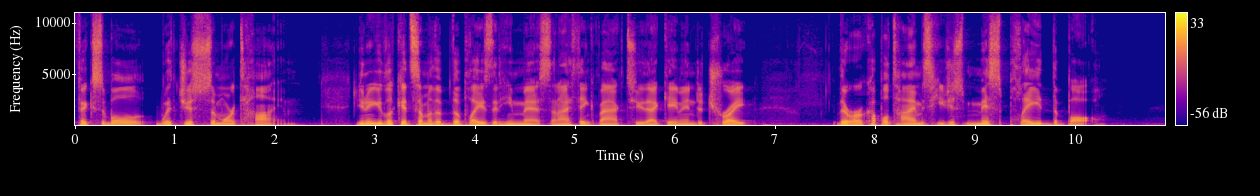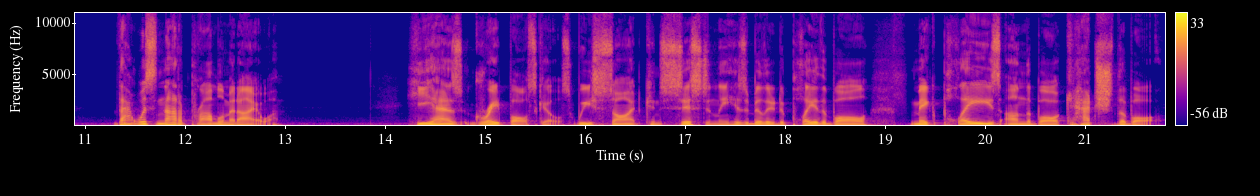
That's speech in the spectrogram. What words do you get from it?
fixable with just some more time. You know, you look at some of the, the plays that he missed, and I think back to that game in Detroit. There were a couple times he just misplayed the ball. That was not a problem at Iowa. He has great ball skills. We saw it consistently. His ability to play the ball, make plays on the ball, catch the ball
